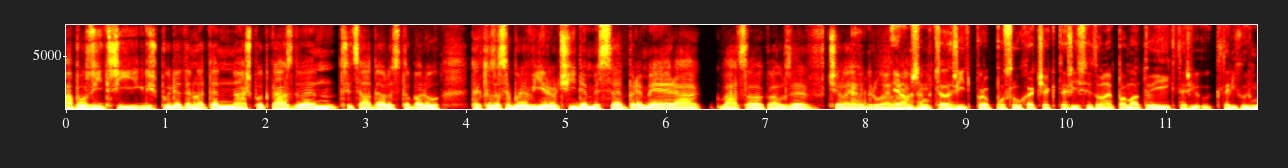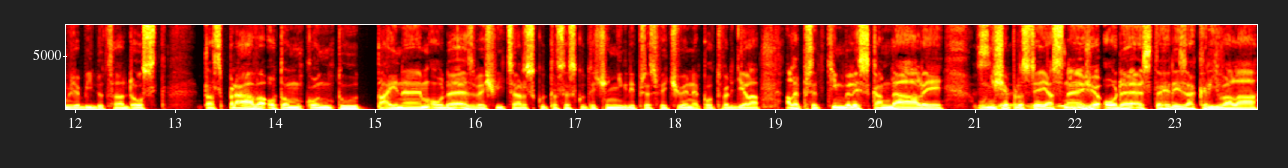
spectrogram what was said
A pozítří, když půjde tenhle ten náš podcast ven 30. listopadu, tak to zase bude výročí demise premiéra Václava Klauze v čele jeho druhé Jenom jsem chtěl říct pro posluchače, kteří si to nepamatují, kteří, kterých už může být docela dost, ta zpráva o tom kontu tajném ODS ve Švýcarsku, ta se skutečně nikdy přesvědčivě nepotvrdila, ale předtím byly skandály, u nich je prostě jasné, že ODS tehdy zakrývala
